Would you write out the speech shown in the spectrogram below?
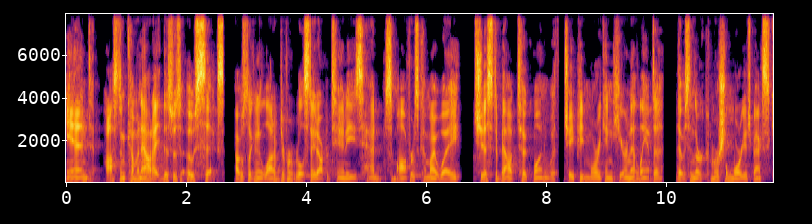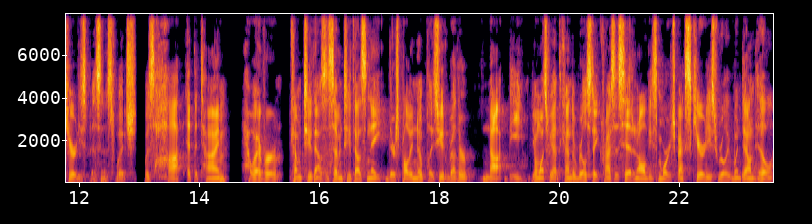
And Austin coming out, I, this was 06. I was looking at a lot of different real estate opportunities, had some offers come my way. Just about took one with JP Morgan here in Atlanta that was in their commercial mortgage backed securities business, which was hot at the time. However, come 2007, 2008, there's probably no place you'd rather not be. You know, once we had the kind of the real estate crisis hit and all these mortgage backed securities really went downhill.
